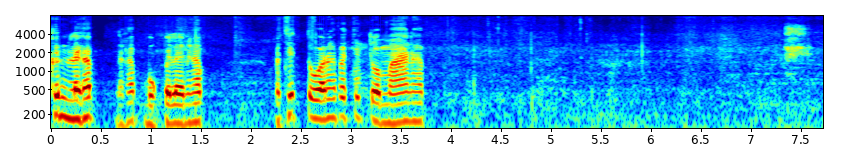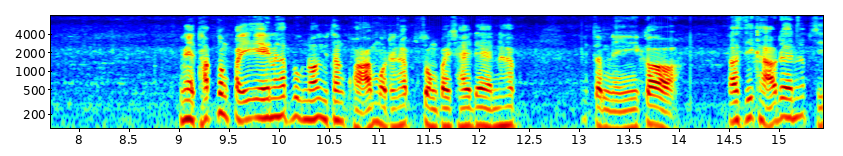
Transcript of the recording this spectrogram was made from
ขึ้นเลยครับนะครับ บุกไปเลยนะครับ ประชิดตัวนะครับประชิดตัวม้านะครับแม่ทัพต้องไปเองนะครับ ลูกน้องอยู่ทางขวาหมดนะครับ ส่งไปชายแดนนะครับในตำแหน่งนี้ก็ตาสีขาวเดินครับ สี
